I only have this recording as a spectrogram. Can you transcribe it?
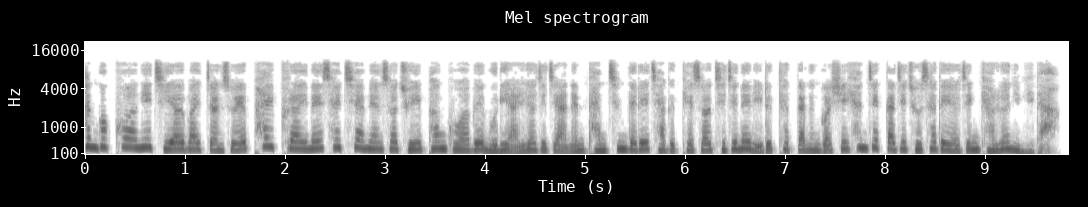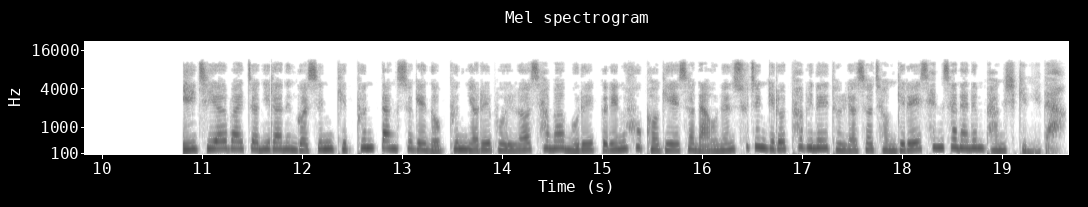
한국 포항의 지열발전소에 파이프라인을 설치하면서 주입한 고압의 물이 알려지지 않은 단층대를 자극해서 지진을 일으켰다는 것이 현재까지 조사되어진 결론입니다. 이 지열발전이라는 것은 깊은 땅속에 높은 열을 보일러 삼아 물을 끓인 후 거기에서 나오는 수증기로 터빈을 돌려서 전기를 생산하는 방식입니다.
